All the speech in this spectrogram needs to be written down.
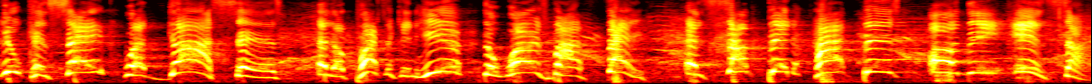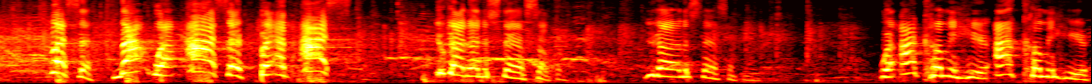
you can say what God says, and a person can hear the words by faith, and something happens on the inside. Listen, not what I say, but if I, you got to understand something. You got to understand something. When I come in here, I come in here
